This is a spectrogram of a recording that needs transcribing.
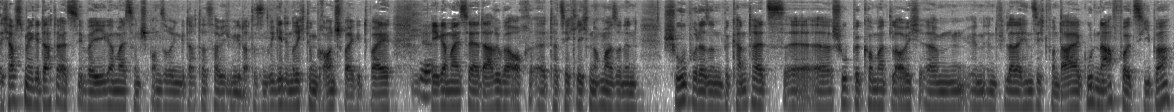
ich habe es mir gedacht, als du über Jägermeister und Sponsoring gedacht hast, habe ich mir gedacht, das geht in Richtung Braunschweig, weil ja. Jägermeister ja darüber auch äh, tatsächlich nochmal so einen Schub oder so einen Bekanntheitsschub äh, bekommen hat, glaube ich, ähm, in, in vielerlei Hinsicht. Von daher gut nachvollziehbar.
